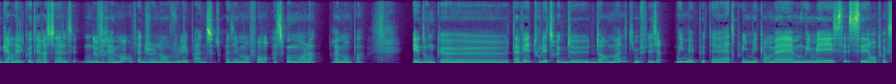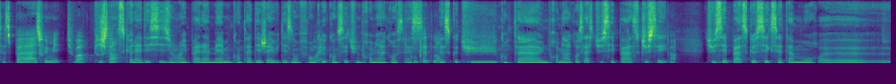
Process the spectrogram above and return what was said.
garder le côté rationnel. Vraiment, en fait, je n'en voulais pas de ce troisième enfant à ce moment-là, vraiment pas. Et donc, euh, tu avais tous les trucs de- d'hormones qui me faisaient dire oui, mais peut-être, oui, mais quand même, oui, mais c'est en toi que ça se passe, oui, mais tu vois, Puis je ça. pense que la décision n'est pas la même quand tu as déjà eu des enfants Ouais. que quand c'est une première grossesse. Complètement. Parce que tu, quand tu as une première grossesse, tu sais pas ce que Tu sais c'est. pas. Tu sais pas ce que c'est que cet amour euh,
